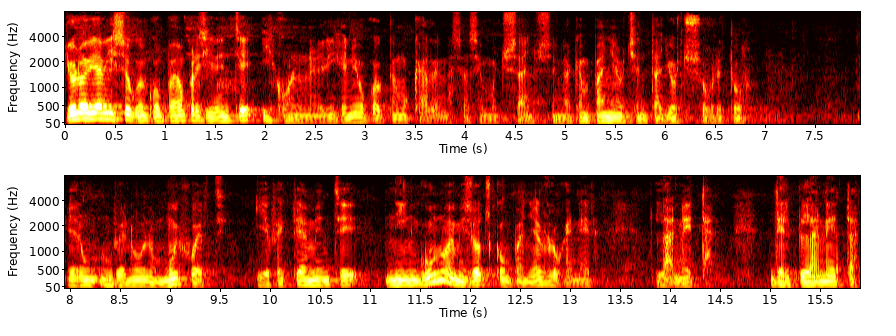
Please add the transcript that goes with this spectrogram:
Yo lo había visto con el compañero presidente y con el ingeniero Cuauhtémoc Cárdenas hace muchos años, en la campaña 88 sobre todo. Era un, un fenómeno muy fuerte y efectivamente ninguno de mis otros compañeros lo genera, la neta, del planeta.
